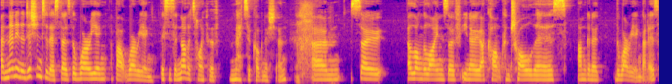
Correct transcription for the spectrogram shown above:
And then, in addition to this, there's the worrying about worrying. This is another type of metacognition. um, so, along the lines of, you know, I can't control this. I'm going to, the worrying that is,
